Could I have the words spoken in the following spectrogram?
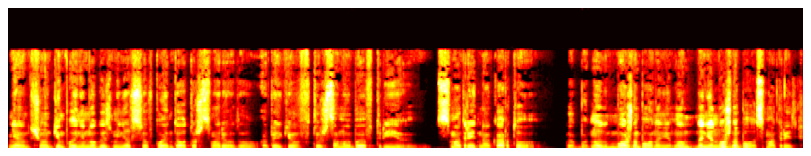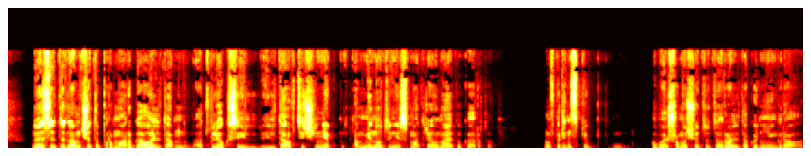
Не, ну почему? Геймплей немного изменился в плане того, то, что смотрел, вот, опять-таки, в той же самой BF3 смотреть на карту, как бы, ну, можно было на нее, ну, на нее нужно было смотреть, но если ты там что-то проморгал или там отвлекся, или, или там в течение там, минуты не смотрел на эту карту, ну, в принципе, по большому счету, эта роль такой не играла.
